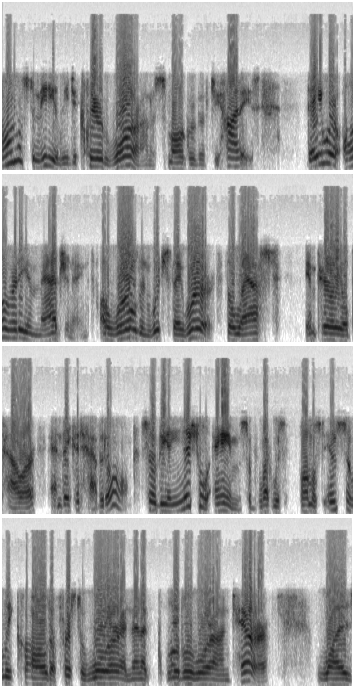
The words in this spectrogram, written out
almost immediately declared war on a small group of jihadis. They were already imagining a world in which they were the last imperial power and they could have it all. So the initial aims of what was almost instantly called a first a war and then a global war on terror was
